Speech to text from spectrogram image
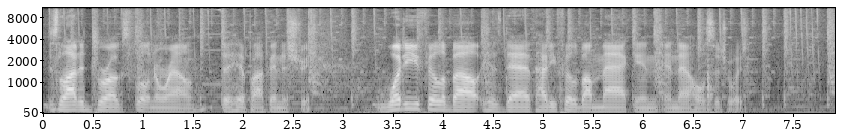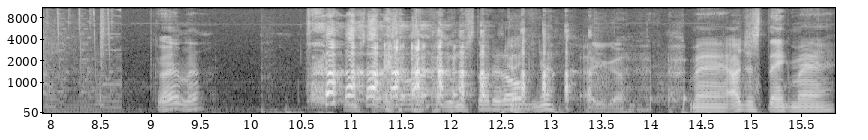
there's a lot of drugs floating around the hip hop industry. What do you feel about his death? How do you feel about Mac and, and that whole situation? Go ahead, man. You want me to start it off? Yeah. There you go. Man, I just think, man,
